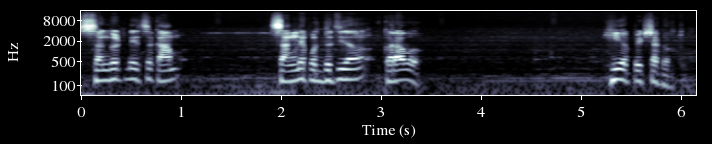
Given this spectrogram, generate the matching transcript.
संघटनेचं काम चांगल्या पद्धतीनं करावं ही अपेक्षा करतो.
